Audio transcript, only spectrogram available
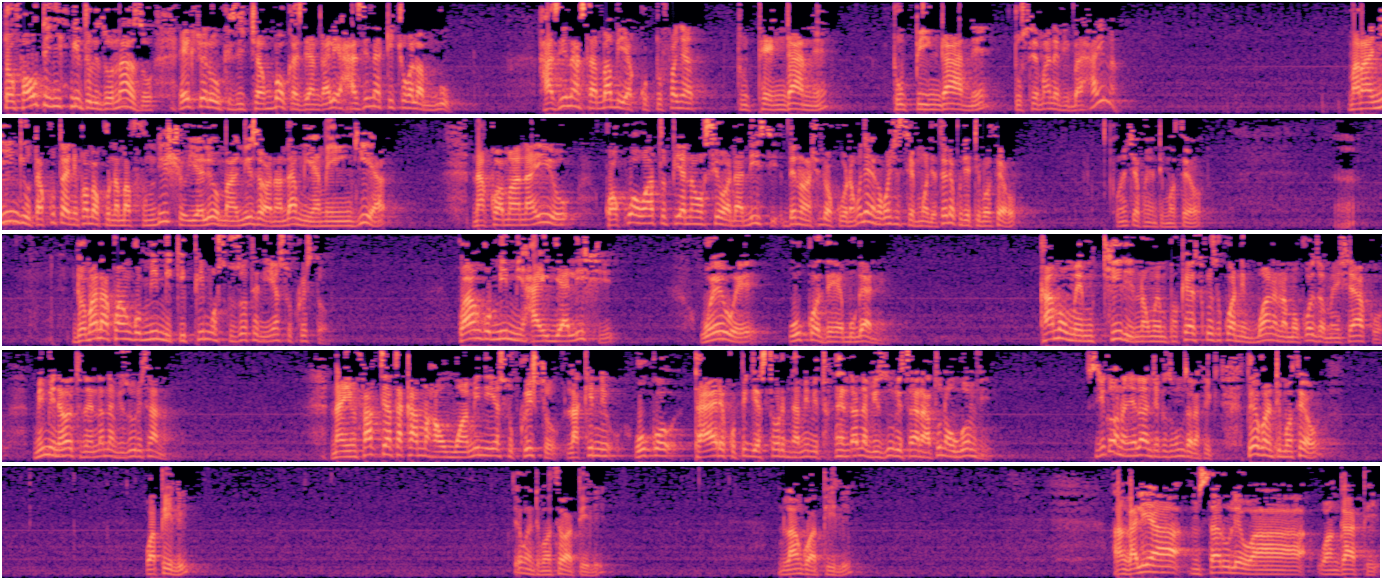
tofauti nyingi tulizo nazo actually ukizichambua ukaziangalia hazina kichwa wala mguu. Hazina sababu ya kutufanya tutengane tupingane tusemane vibaya. Haina. Mara nyingi utakuta ni kwamba kuna mafundisho yaliyo maagizo ya wanadamu yameingia na kwa maana hiyo kwa kuwa watu pia nao sio wadadisi then wanashindwa kuona. Moja nikakuonyesha sehemu moja. Tende kwenye timotheo. Kuonyesha kwenye timotheo ndio maana kwangu mimi kipimo siku zote ni yesu kristo. Kwangu mimi haijalishi wewe uko dhehebu gani. Kama umemkiri na umempokea yesu kristo kuwa ni bwana na mwokozi wa maisha yako mimi na wewe tunaendana vizuri sana. Na in hata kama haumwamini yesu kristo lakini uko tayari kupiga stori na mimi tunaendana vizuri sana hatuna ugomvi. Sijui kawa unanyelewa nichokizungumza rafiki. Tuke kwenye timotheo wa pili kwenye timotheo wa pili. Mlango wa pili. Angalia mstari ule wa wangapi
